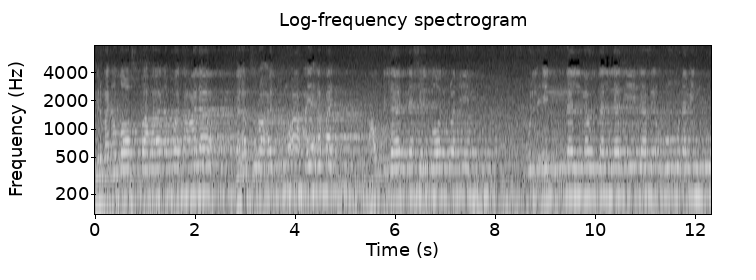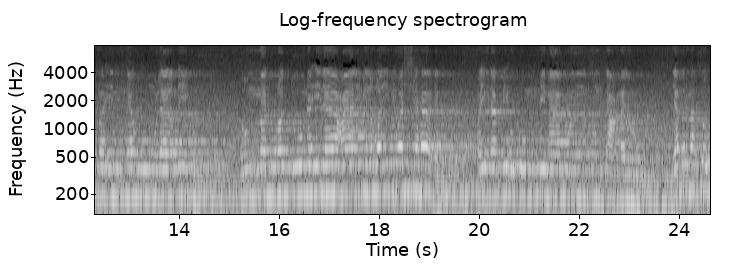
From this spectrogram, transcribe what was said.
Firman Allah Subhanahu wa taala dalam surah Al-Jumuah ayat 8. A'udzubillahi minasyaitonir rajim. قل إن الموت الذي تفرون منه فإنه ملاقيكم ثم تردون إلى عالم الغيب والشهادة فينبئكم بما كنتم تعملون yang bermaksud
